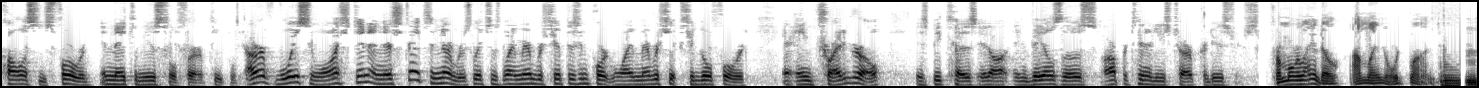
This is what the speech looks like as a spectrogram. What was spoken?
policies forward and make them useful for our people. Our voice in Washington and their strength in numbers, which is why membership is important, why membership should go forward and, and try to grow, is because it unveils those opportunities to our producers. From Orlando, I'm Lane Nordlund.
